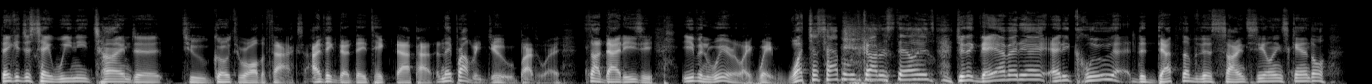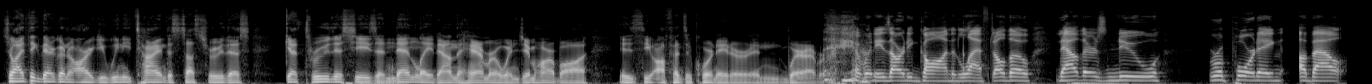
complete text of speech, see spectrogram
They could just say we need time to to go through all the facts. I think that they take that path, and they probably do. By the way, it's not that easy. Even we're like, wait, what just happened with Connor Stalions? Do you think they have any any clue the depth of this sign stealing scandal? So I think they're going to argue we need time to suss through this, get through this season, then lay down the hammer when Jim Harbaugh is the offensive coordinator and wherever. yeah, when he's already gone and left. Although now there's new reporting about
